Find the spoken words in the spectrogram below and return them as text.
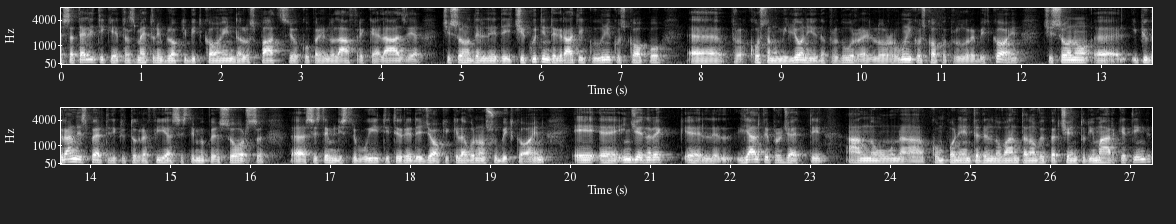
satelliti che trasmettono i blocchi Bitcoin dallo spazio coprendo l'Africa e l'Asia, ci sono delle, dei circuiti integrati il cui unico scopo eh, costano milioni da produrre, il loro unico scopo è produrre Bitcoin, ci sono eh, i più grandi esperti di crittografia, sistemi open source, eh, sistemi distribuiti, teorie dei giochi che lavorano su Bitcoin e eh, in genere eh, gli altri progetti hanno una componente del 99% di marketing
